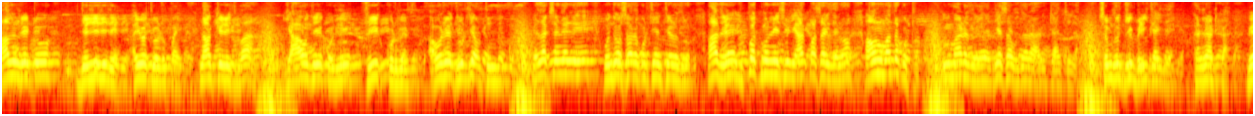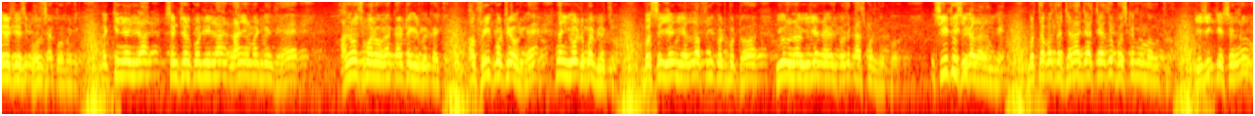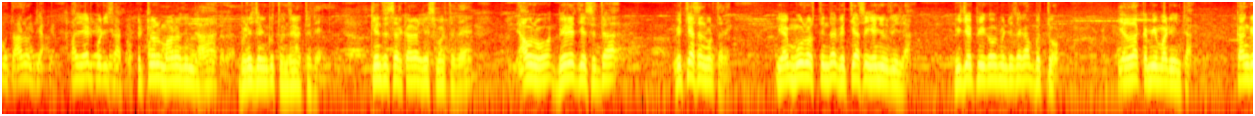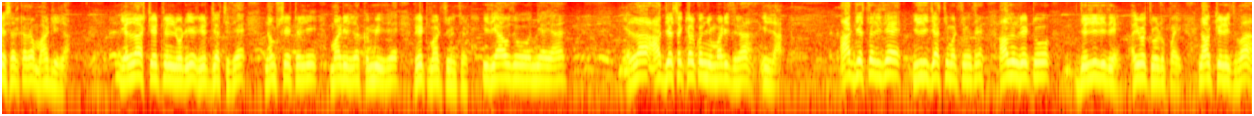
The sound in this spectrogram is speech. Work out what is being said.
ಹಾಲಿನ ರೇಟು ಡೆಲ್ಲಿಲಿದೆ ಐವತ್ತೇಳು ರೂಪಾಯಿ. ನಾವು ಕೇಳಿದ್ವಾ? ಯಾವುದೇ ಕೊಡಲಿ, ಫ್ರೀ ಕೊಡಬೇಕು. ಅವರೇ ದುಡ್ದು ಅವ್ರು ತಿನ್ನಬೇಕು ಎಲೆಕ್ಷನಲ್ಲಿ ಒಂದೂವರೆ ಸಾವಿರ ಕೊಡ್ತೀನಿ ಅಂತ ಹೇಳಿದ್ರು. ಆದರೆ ಇಪ್ಪತ್ತ್ಮೂರನೇ ಇಸ್ವಿಲಿ ಯಾರು ಪಾಸ್ ಆಗಿದ್ದಾನೋ ಅವನು ಮಾತ್ರ ಕೊಟ್ಟರು ಹಿಂಗೆ ಮಾಡಿದ್ರೆ ದೇಶ ಉದ್ಧಾರ ಆಗೋ ಚಾನ್ಸ್ ಇಲ್ಲ. ಸಮೃದ್ಧಿ ಬೆಳೀತಾ ಇದೆ ಕರ್ನಾಟಕ. ಬೇರೆ ದೇಶಕ್ಕೆ ಹೋಲ್ಸಕ್ಕೆ ಹೋಗಬೇಡಿ. ಅಕ್ಕಿನೇ ಇಲ್ಲ ಸೆಂಟ್ರಲ್ ಕೊಡಲಿಲ್ಲ ನಾನೇನು ಮಾಡಲಿ ಅಂದರೆ ಅನೌನ್ಸ್ ಮಾಡುವಾಗ ಕರೆಕ್ಟಾಗಿ ಇರಬೇಕಾಯ್ತು. ಅವ್ರು ಫ್ರೀ ಕೊಟ್ಟರೆ ಅವ್ರಿಗೆ ನನಗೆ ಏಳು ರೂಪಾಯಿ ಬೀಳ್ತು. ಬಸ್ಸು ಏನು ಎಲ್ಲ ಫ್ರೀ ಕೊಟ್ಬಿಟ್ಟು ಇವರು ನಾವು ವಿಜಯನಗರಕ್ಕೆ ಹೋದ್ರೆ ಕಾಸು ಕೊಡಬೇಕು. ಸೀಟು ಸಿಗಲ್ಲ ನಮಗೆ. ಬರ್ತಾ ಬರ್ತಾ ಜನ ಜಾಸ್ತಿ ಆದರೂ ಬಸ್ ಕಮ್ಮಿ ಮಾಡಿಬಿಟ್ರು. ಎಜುಕೇಷನ್ನು ಮತ್ತು ಆರೋಗ್ಯ, ಅದು ಎರಡು ಕೊಡಿ ಸಾಕು. ಪೆಟ್ರೋಲ್ ಮಾಡೋದ್ರಿಂದ ಬಡ ಜನಕ್ಕೂ ತೊಂದರೆ ಆಗ್ತದೆ. ಕೇಂದ್ರ ಸರ್ಕಾರ ಲೆಸ್ ಮಾಡ್ತದೆ. ಅವರು ಬೇರೆ ದೇಶದ ವ್ಯತ್ಯಾಸ ನೋಡ್ತಾರೆ. ಮೂರು ವರ್ಷದಿಂದ ವ್ಯತ್ಯಾಸ ಏನೂ ಇರಲಿಲ್ಲ. ಬಿ ಜೆ ಪಿ ಗೌರ್ಮೆಂಟ್ ಇದ್ದಾಗ ಬತ್ತು. ಎಲ್ಲ ಕಮ್ಮಿ ಮಾಡಿ ಅಂತ. ಕಾಂಗ್ರೆಸ್ ಸರ್ಕಾರ ಮಾಡಲಿಲ್ಲ. ಎಲ್ಲ ಸ್ಟೇಟ್ನಲ್ಲಿ ನೋಡಿ ರೇಟ್ ಜಾಸ್ತಿ ಇದೆ. ನಮ್ಮ ಸ್ಟೇಟಲ್ಲಿ ಮಾಡಿಲ್ಲ, ಕಮ್ಮಿ ಇದೆ ರೇಟ್ ಮಾಡ್ತೀವಿ ಅಂತಾರೆ ಇದು ಯಾವುದು ಅನ್ಯಾಯ? ಎಲ್ಲ ಆ ದೇಶ ಕೇಳ್ಕೊಂಡು ನೀವು ಮಾಡಿದ್ದೀರಾ? ಇಲ್ಲ. ಆ ದೇಶದಲ್ಲಿ ಇದೆ ಇಲ್ಲಿ ಜಾಸ್ತಿ ಮಾಡ್ತೀವಿ ಅಂದರೆ ಹಾಲಿನ ರೇಟು ಡೆಲ್ಲಿಲಿದೆ ಐವತ್ತೇಳು ರೂಪಾಯಿ. ನಾವು ಕೇಳಿದ್ವಾ?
